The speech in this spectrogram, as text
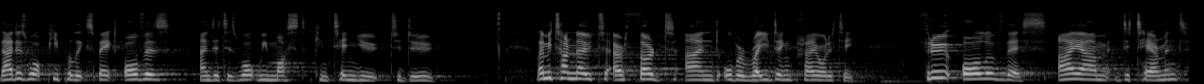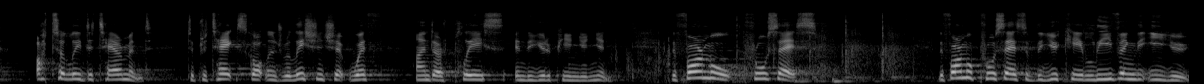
That is what people expect of us and it is what we must continue to do. Let me turn now to our third and overriding priority. Through all of this, I am determined, utterly determined, to protect Scotland's relationship with and our place in the European Union. The formal process, the formal process of the UK leaving the EU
